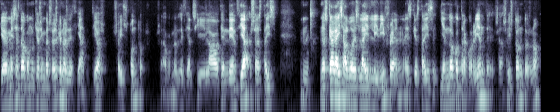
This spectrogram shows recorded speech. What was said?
yo me he sentado con muchos inversores que nos decían, Dios, sois tontos. O sea, nos decían, si la tendencia, o sea, estáis, mm, no es que hagáis algo slightly different, es que estáis yendo contracorriente, o sea, sois tontos, ¿no?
